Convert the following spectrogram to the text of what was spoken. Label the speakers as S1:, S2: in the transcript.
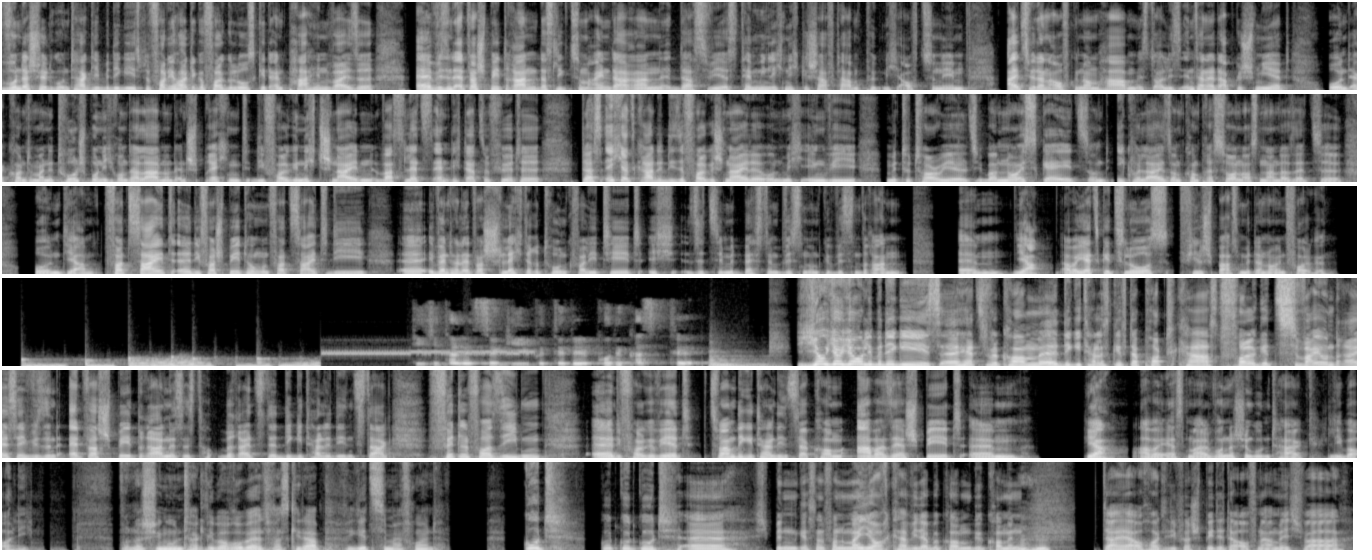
S1: Wunderschönen guten Tag, liebe Diggis. Bevor die heutige Folge losgeht, ein paar Hinweise. Äh, wir sind etwas spät dran. Das liegt zum einen daran, dass wir es terminlich nicht geschafft haben, pünktlich aufzunehmen. Als wir dann aufgenommen haben, ist Ollis Internet abgeschmiert und er konnte meine Tonspur nicht runterladen und entsprechend die Folge nicht schneiden, was letztendlich dazu führte, dass ich jetzt gerade diese Folge schneide und mich irgendwie mit Tutorials über Noise Gates und Equalizer und Kompressoren auseinandersetze und ja, verzeiht äh, die Verspätung und verzeiht die äh, eventuell etwas schlechtere Tonqualität. Ich sitze hier mit bestem Wissen und Gewissen dran. Ähm, ja, aber jetzt geht's los. Viel Spaß mit der neuen Folge.
S2: Digital S Gift der Podcast.
S1: Jo, jo, jo, liebe Diggis, äh, herzlich willkommen. Äh, Digitales Gifter Podcast, Folge 32. Wir sind etwas spät dran. Es ist bereits der digitale Dienstag, Viertel vor sieben. Äh, die Folge wird zwar am digitalen Dienstag kommen, aber sehr spät. Ähm, ja, aber erstmal wunderschönen guten Tag, lieber Olli.
S3: Wunderschönen guten Tag, lieber Robert. Was geht ab? Wie geht's dir, mein Freund?
S1: Gut, gut, gut, gut. Äh, ich bin gestern von Mallorca wieder bekommen, gekommen.
S3: Mhm.
S1: Daher auch heute die verspätete Aufnahme. Ich war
